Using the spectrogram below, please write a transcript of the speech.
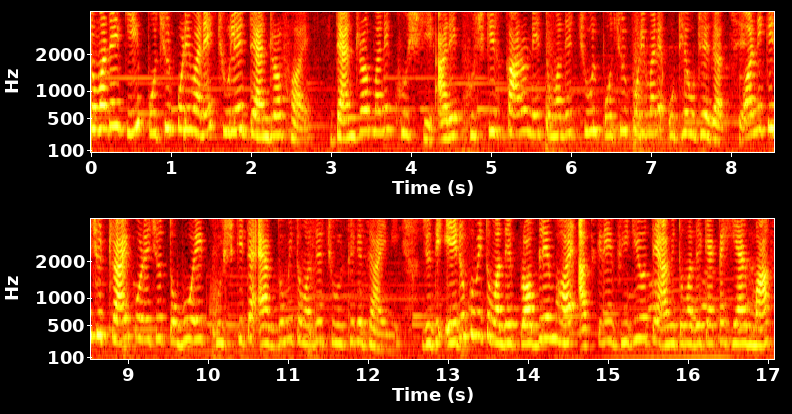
তোমাদের কি প্রচুর পরিমাণে চুলের ড্যান্ড্রফ হয়? ড্যান্ড্রফ মানে খুশকি, আর এই খুশকির কারণে তোমাদের চুল প্রচুর পরিমাণে উঠে উঠে যাচ্ছে। অনেক কিছু ট্রাই করেছ তবু এই খুশকিটা একদমই তোমাদের চুল থেকে যায়নি। যদি এরকমই তোমাদের প্রবলেম হয়, আজকের এই ভিডিওতে আমি তোমাদেরকে একটা হেয়ার মাস্ক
